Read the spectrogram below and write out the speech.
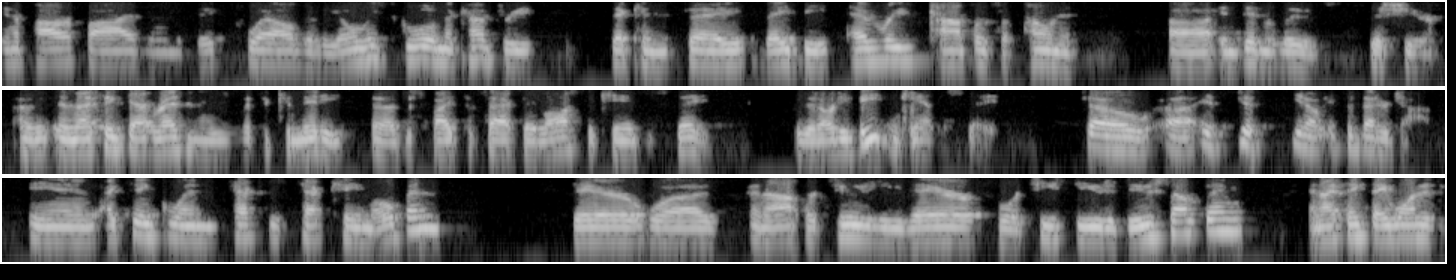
in a Power Five and the Big Twelve. They're the only school in the country that can say they beat every conference opponent uh, and didn't lose this year. Uh, and I think that resonates with the committee, uh, despite the fact they lost to Kansas State. They'd already beaten Kansas State. So uh, it's just, you know, it's a better job. And I think when Texas Tech came open, there was an opportunity there for TCU to do something and I think they wanted to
